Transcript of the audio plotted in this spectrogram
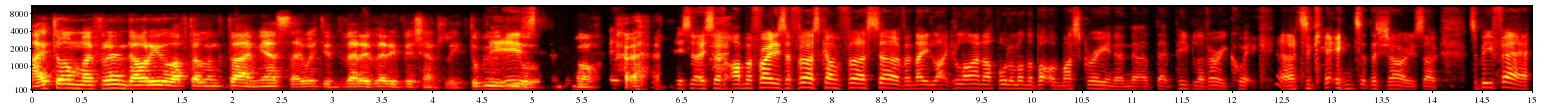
Hi Tom, my friend. How are you after a long time? Yes, I waited very, very patiently to be with It you. No. It's, it's a, I'm afraid it's a first come first serve, and they like line up all along the bottom of my screen, and uh, that people are very quick uh, to get into the show. So to be fair,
